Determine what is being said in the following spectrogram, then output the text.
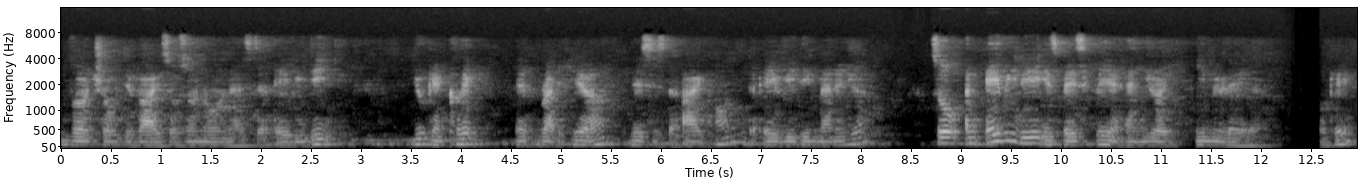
virtual device also known as the AVD you can click it right here. This is the icon the AVD manager so an AVD is basically an Android emulator okay?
